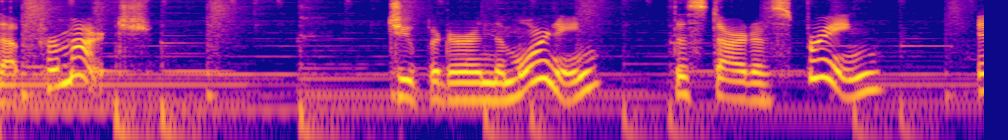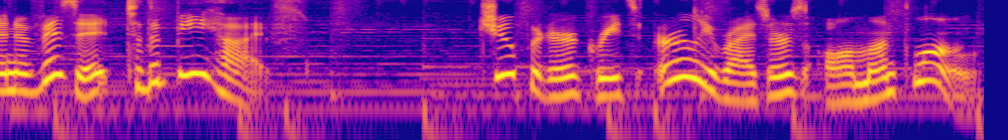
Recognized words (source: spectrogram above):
up for March? Jupiter in the morning, the start of spring, and a visit to the beehive. Jupiter greets early risers all month long.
